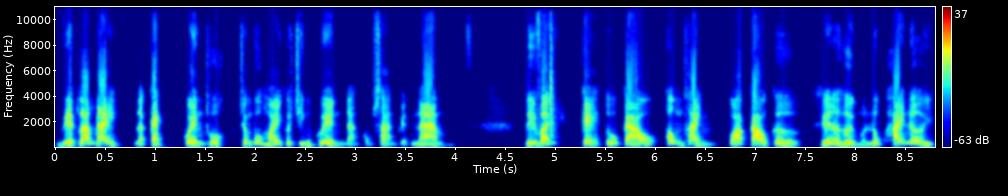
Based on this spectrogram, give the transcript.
Việc làm này là cách quen thuộc trong bộ máy của chính quyền Đảng Cộng sản Việt Nam. Tuy vậy, kẻ tố cáo ông Thành quá cao cơ khi đã gửi một lúc hai nơi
